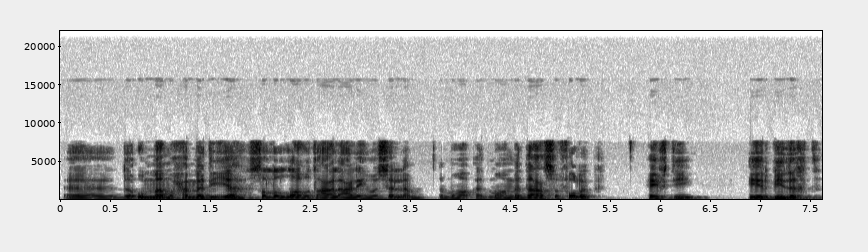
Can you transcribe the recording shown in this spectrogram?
uh, de Umma Muhammadiyya sallallahu ta'ala alayhi wa sallam, het Mohammedaanse volk, heeft die eerbiedigd.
